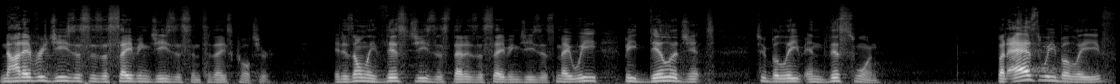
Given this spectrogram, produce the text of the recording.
not every Jesus is a saving Jesus in today's culture. It is only this Jesus that is a saving Jesus. May we be diligent to believe in this one. But as we believe,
